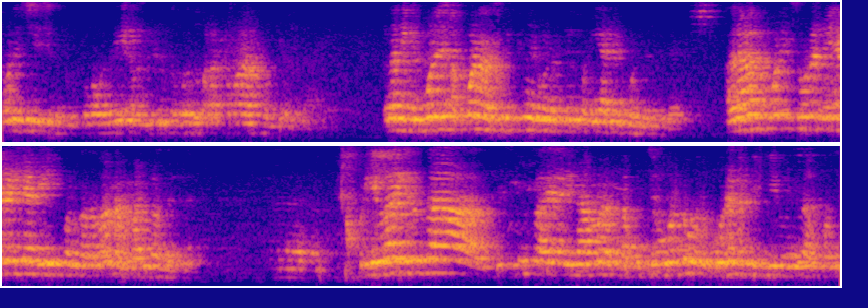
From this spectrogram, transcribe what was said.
போலீஸ் ஸ்டேஷனுக்கு போவதே அவர் இருந்தபோது வழக்கமாக கொண்டிருந்தார். ஆனா நீங்க போலீஸ் அப்போ நான் சிறுக்கு நிறுவனத்தில் பணியாற்றி கொண்டிருந்தேன். அதனால போலீஸோட நேரடியாக டீல் பண்ணதெல்லாம் நான் பண்றதில்லை. அப்படியெல்லாம் இருந்தா டிஸ்மிஸ் ஆகிடாம தப்பிச்சிருவோம்னு ஒரு மூட நம்பிக்கை வந்து அப்போது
